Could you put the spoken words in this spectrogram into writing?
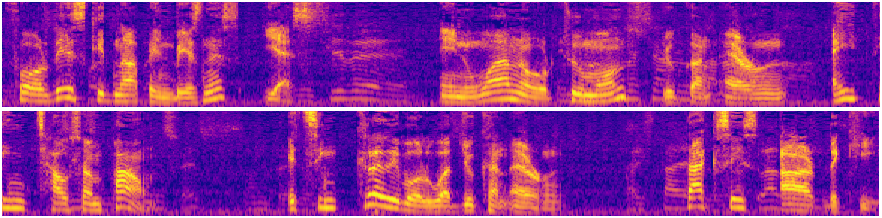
For this kidnapping business, yes. In one or two months, you can earn 18,000 pounds. It's incredible what you can earn. Taxis are the key.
